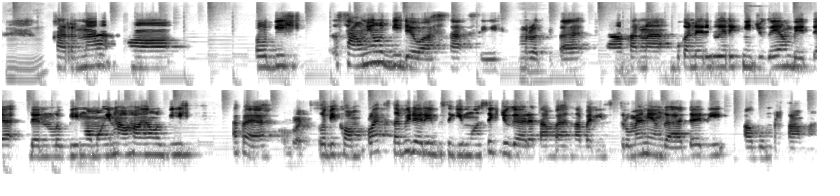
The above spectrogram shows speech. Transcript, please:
Hmm. karena uh, lebih soundnya lebih dewasa sih menurut kita Uh, karena bukan dari liriknya juga yang beda dan lebih ngomongin hal-hal yang lebih apa ya kompleks. lebih kompleks tapi dari segi musik juga ada tambahan-tambahan instrumen yang nggak ada di album pertama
